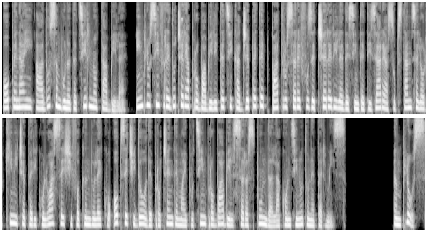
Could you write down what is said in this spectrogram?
OpenAI a adus îmbunătățiri notabile, inclusiv reducerea probabilității ca GPT-4 să refuze cererile de sintetizare a substanțelor chimice periculoase și făcându-le cu 82% mai puțin probabil să răspundă la conținutul nepermis. În plus,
